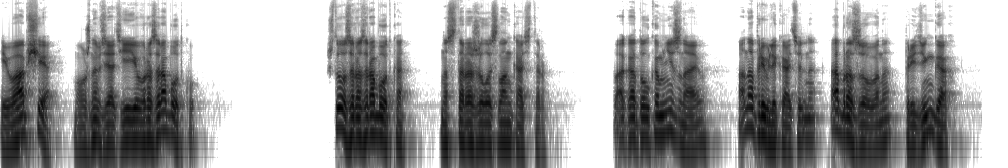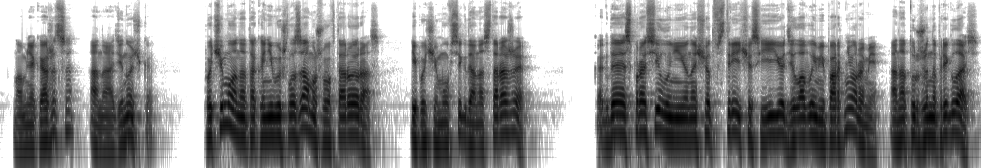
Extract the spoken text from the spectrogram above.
И вообще, можно взять ее в разработку. Что за разработка? Насторожилась Ланкастер. Пока толком не знаю. Она привлекательна, образована, при деньгах. Но мне кажется, она одиночка. Почему она так и не вышла замуж во второй раз? И почему всегда на стороже? Когда я спросил у нее насчет встречи с ее деловыми партнерами, она тут же напряглась.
